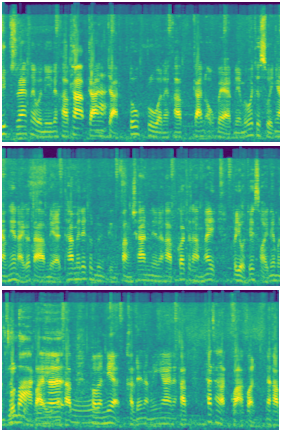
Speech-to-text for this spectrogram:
ทิปแรกในวันนี้นะครับ ครับการจัดตู้ครัวนะครับ การออกแบบเนี่ยไม่ว่าจะสวยงามแค่ไหนก็ตามเนี่ย ถ้าไม่ได้คำนึงถึงฟังก์ชันเนี่ยนะครับ ก็จะทำให้ประโยชน์ที่สอยเนี่ยมันลดลลำบางกไปนะฮะ นะครับ เพราะฉะนั้นเนี่ยคำแนะนำง่ายๆนะครับ ถ้าถนัดขวาก่อนนะครับ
